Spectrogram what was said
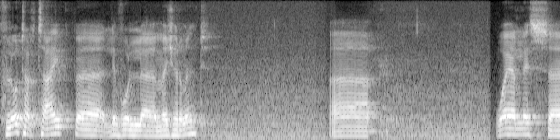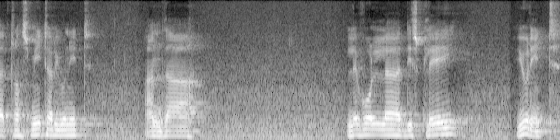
floater type uh, level uh, measurement, wireless uh, transmitter unit, and the level uh, display unit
